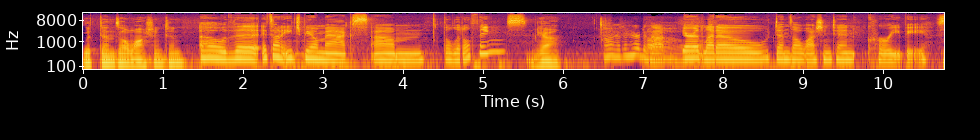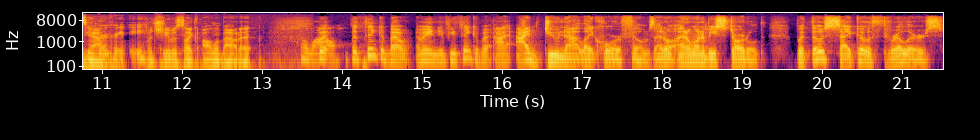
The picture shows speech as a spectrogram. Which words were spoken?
with Denzel Washington? oh, the it's on HBO Max. Um, The Little Things. Yeah. Oh, I haven't heard of that. Jared Leto, Denzel Washington, creepy, super Yeah. creepy. But she was like all about it. Oh wow. But but think about I mean if you think about I I do not like horror films. I don't I don't want to be startled. But those psycho thrillers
